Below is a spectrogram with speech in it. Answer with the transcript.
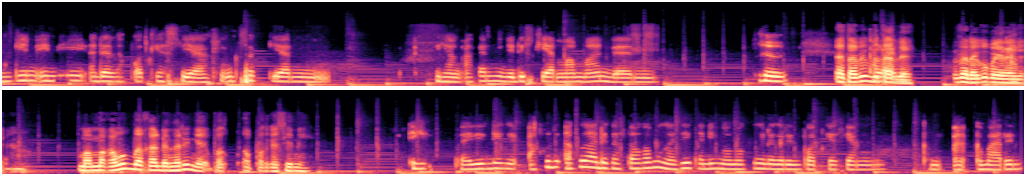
mungkin ini adalah podcast yang sekian yang akan menjadi sekian lama dan eh tapi bentar deh. Bentar aku pengen nanya. Mama kamu bakal dengerin nggak podcast ini ih tadi dia aku aku ada kasih tau kamu nggak sih? Tadi mamaku dengerin podcast yang ke, kemarin.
